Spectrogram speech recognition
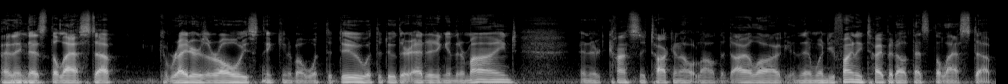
I think that's the last step. Writers are always thinking about what to do, what to do. They're editing in their mind, and they're constantly talking out loud the dialogue. And then when you finally type it out, that's the last step,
